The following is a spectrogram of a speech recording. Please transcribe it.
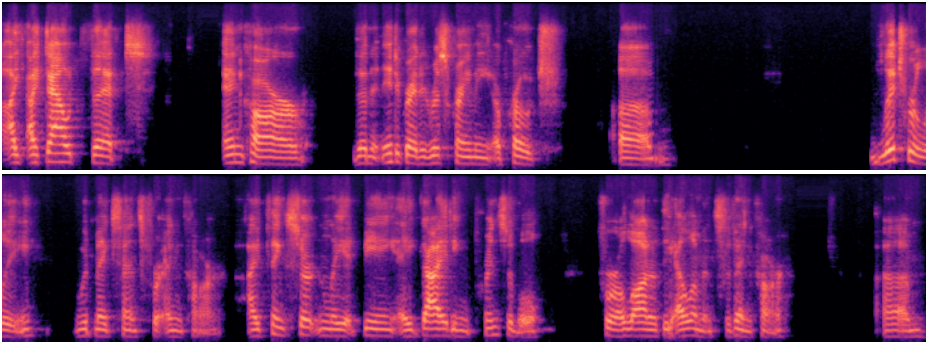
I, I doubt that NCAR, that an integrated risk framing approach um, literally would make sense for NCAR. I think certainly it being a guiding principle for a lot of the elements of NCAR um,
